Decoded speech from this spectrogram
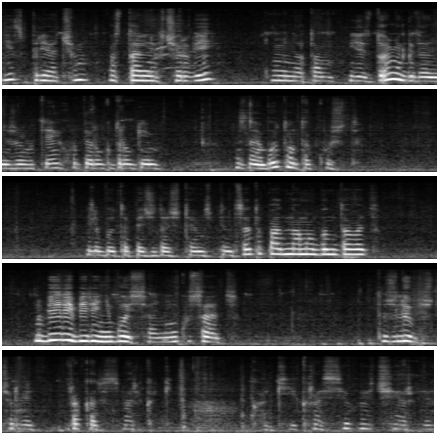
И спрячем остальных червей. У меня там есть домик, где они живут. Я их уберу к другим. Не знаю, будет он так кушать. Или будет опять ждать, что я ему с пинцета по одному буду давать. Ну бери, бери, не бойся, они не кусаются. Ты же любишь червей. Дракарис, смотри какие. Какие красивые черви.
